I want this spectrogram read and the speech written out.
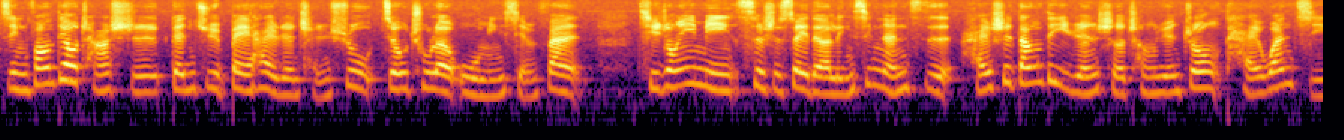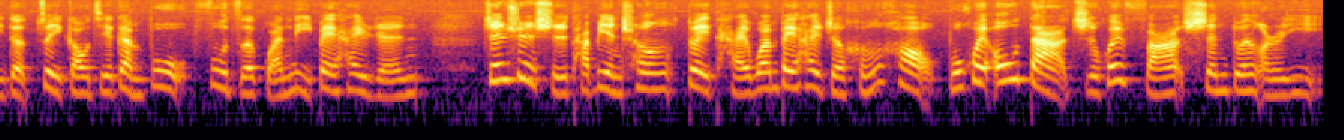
警方调查时，根据被害人陈述，揪出了五名嫌犯，其中一名四十岁的林姓男子，还是当地人蛇成员中台湾籍的最高阶干部，负责管理被害人。侦讯时，他辩称对台湾被害者很好，不会殴打，只会罚深蹲而已。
